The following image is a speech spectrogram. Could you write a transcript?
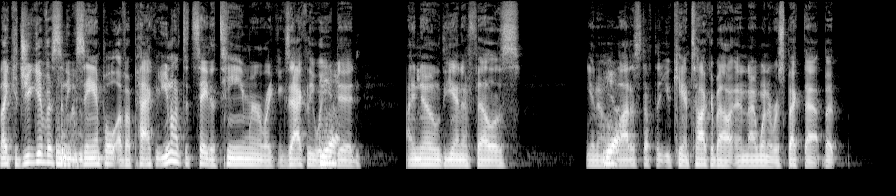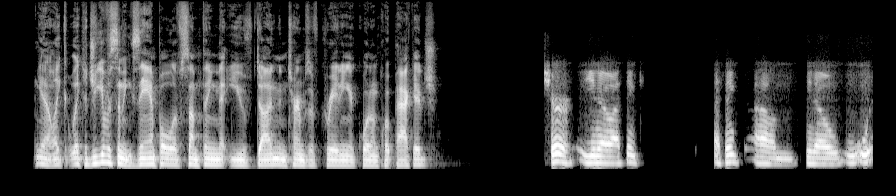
like, could you give us an mm-hmm. example of a package? You don't have to say the team or like exactly what yeah. you did. I know the NFL is, you know, yeah. a lot of stuff that you can't talk about, and I want to respect that. But yeah, like, like, could you give us an example of something that you've done in terms of creating a quote unquote package? Sure. You know, I think, I think, um, you know, w-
